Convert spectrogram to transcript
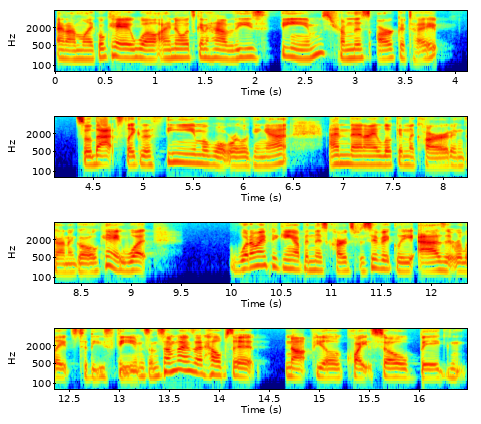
and I'm like, okay, well, I know it's going to have these themes from this archetype. So that's like the theme of what we're looking at. And then I look in the card and kind of go, okay, what what am I picking up in this card specifically as it relates to these themes? And sometimes that helps it not feel quite so big,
